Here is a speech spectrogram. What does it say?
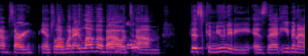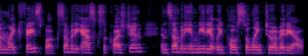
I'm sorry, Angela. What I love about um, this community is that even on like Facebook, somebody asks a question and somebody immediately posts a link to a video.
